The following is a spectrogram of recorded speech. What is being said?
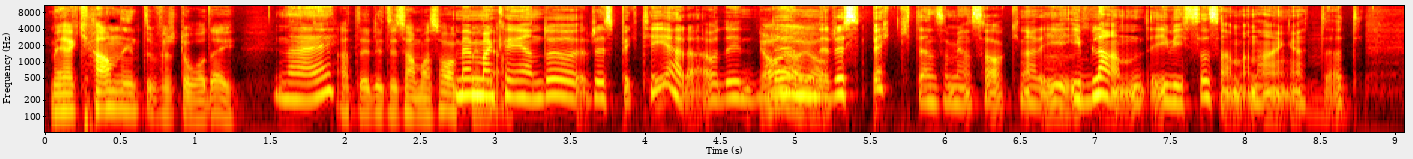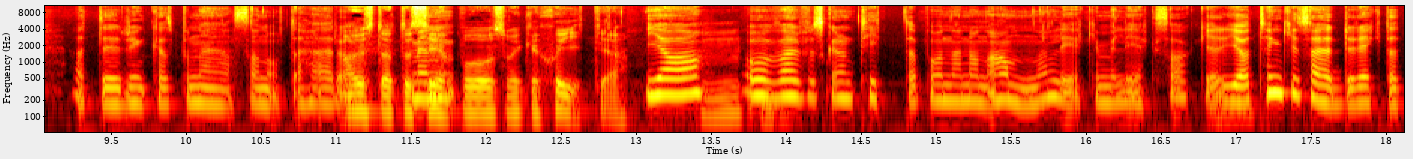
men jag kan inte förstå dig. Nej, Att det är lite samma sak. men man kan ju ändå respektera och det är Ja, den ja, ja. respekten som jag saknar i, ibland i vissa sammanhang. Att, att, att det rynkas på näsan åt det här. Ja Och, just det, att du Men- ser på så mycket skit ja. ja, Mm. och varför ska de titta på när någon annan leker med leksaker? Jag tänker så här direkt att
